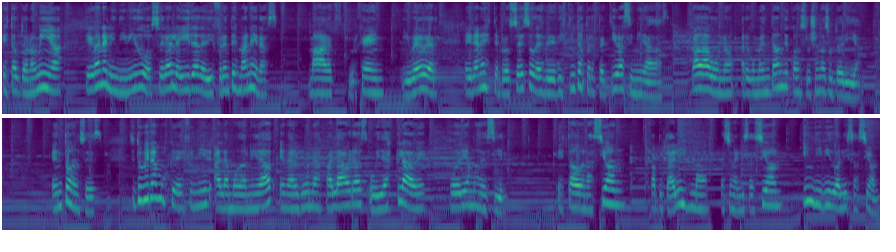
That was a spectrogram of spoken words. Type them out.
Esta autonomía que gana el individuo será leída de diferentes maneras. Marx, Durkheim y Weber leerán este proceso desde distintas perspectivas y miradas, cada uno argumentando y construyendo su teoría. Entonces, si tuviéramos que definir a la modernidad en algunas palabras o ideas clave, podríamos decir Estado-nación, capitalismo, racionalización, individualización.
